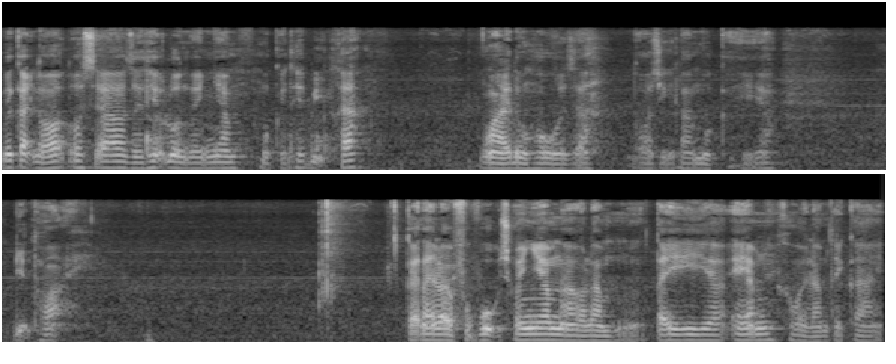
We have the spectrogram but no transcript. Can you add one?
Bên cạnh đó, tôi sẽ giới thiệu luôn với anh em một cái thiết bị khác. Ngoài đồng hồ ra, đó chính là một cái ờ, điện thoại. Cái này là phục vụ cho anh em nào làm tay ờ, em không phải làm tay cái.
